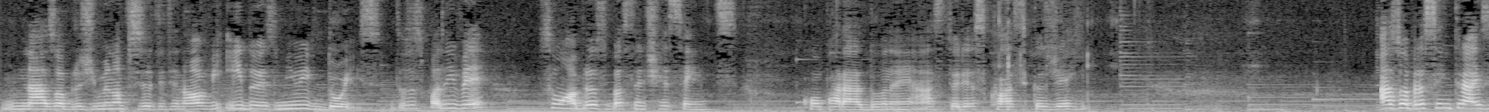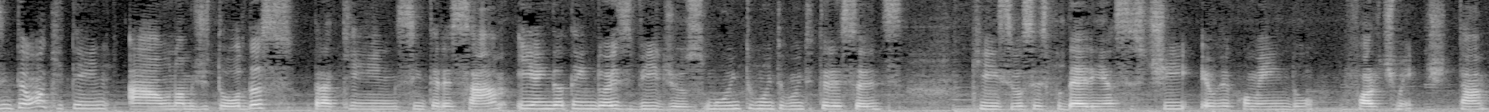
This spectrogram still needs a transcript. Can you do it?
nas obras de 1979 e 2002. Então vocês podem ver, são obras bastante recentes, comparado né, às teorias clássicas de R. As obras centrais, então, aqui tem ah, o nome de todas, para quem se interessar, e ainda tem dois vídeos muito, muito, muito interessantes que, se vocês puderem assistir, eu recomendo fortemente, tá?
